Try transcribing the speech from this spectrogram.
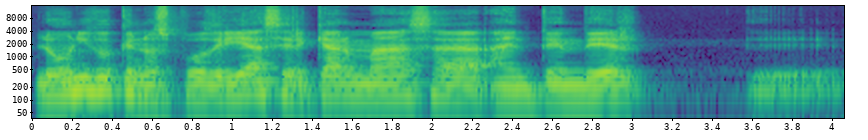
lo único que nos podría acercar más a, a entender eh,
